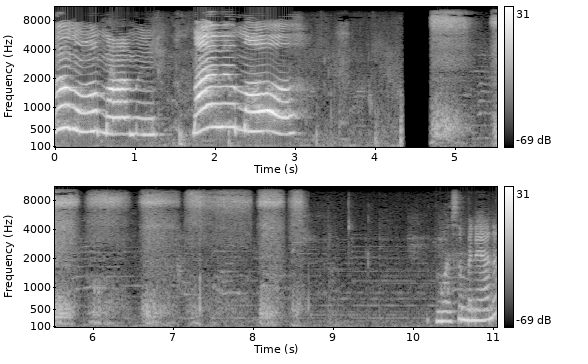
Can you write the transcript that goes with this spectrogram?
Mama, mommy. Mommy, mama. You want some banana?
